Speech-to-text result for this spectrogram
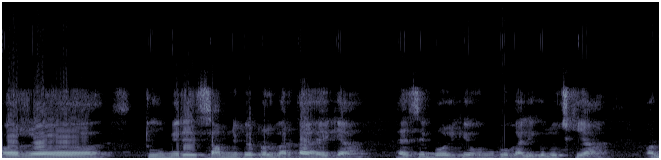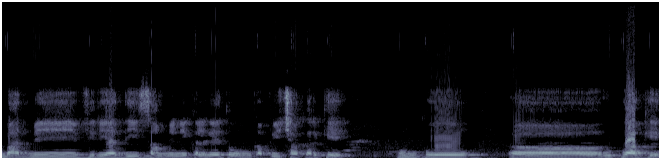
और तू मेरे सामने पेट्रोल भरता है क्या? ऐसे बोल के उनको गाली गलौज किया और बाद में फिरियादी सामने निकल गए तो उनका पीछा करके उनको रुकवा के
